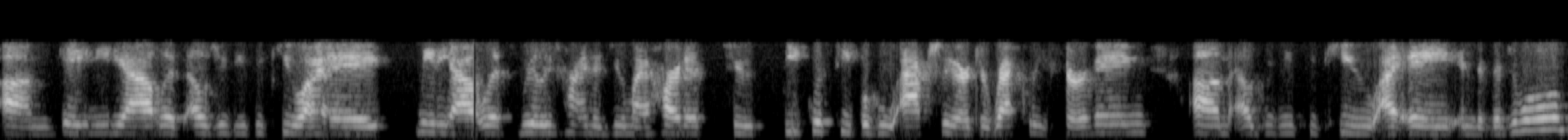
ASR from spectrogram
um, gay media outlets, LGBTQIA media outlets, really trying to do my hardest to speak with people who actually are directly serving um, LGBTQIA individuals.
